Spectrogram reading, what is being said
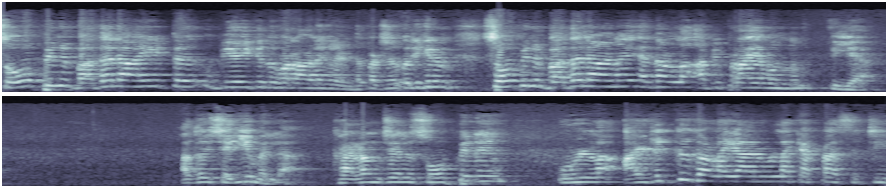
സോപ്പിന് ബദലായിട്ട് ഉപയോഗിക്കുന്ന കുറേ ആളുകളുണ്ട്. പക്ഷെ ഒരിക്കലും സോപ്പിന് ബദലാണ് എന്നുള്ള അഭിപ്രായമൊന്നും ഇല്ല. അത് ശരിയുമല്ല. കാരണം വെച്ചാൽ സോപ്പിന് ഉള്ള അഴുക്ക് കളയാനുള്ള കപ്പാസിറ്റി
